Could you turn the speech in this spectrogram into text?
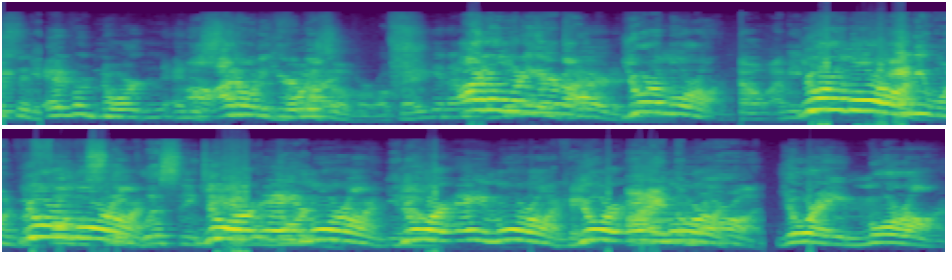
person? Edward Norton and his Oh, I don't wanna stupid hear about it. voiceover. Okay, you know. I don't want to hear about it. You're a moron. No, I mean, You're a moron. Anyone but You're a fall asleep moron. listening to You're Edward a Norton, moron. you know? You're a moron. Okay, You're a I'm the moron. moron. You're a moron.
